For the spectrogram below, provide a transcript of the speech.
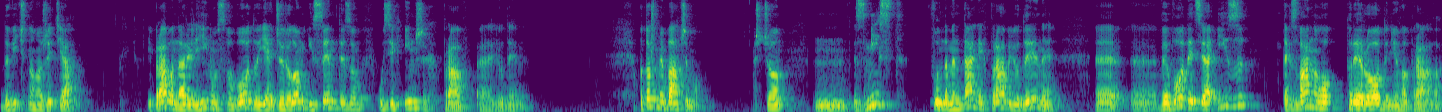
до вічного життя. І право на релігійну свободу є джерелом і синтезом усіх інших прав е, людини. Отож, ми бачимо, що зміст фундаментальних прав людини е, е, виводиться із так званого природнього права,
